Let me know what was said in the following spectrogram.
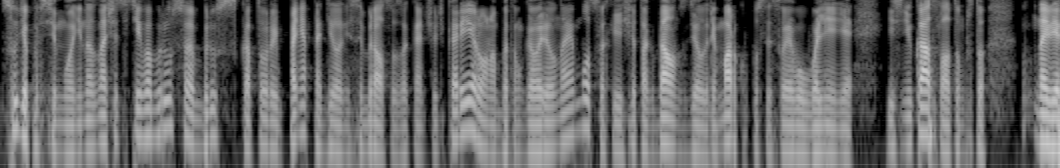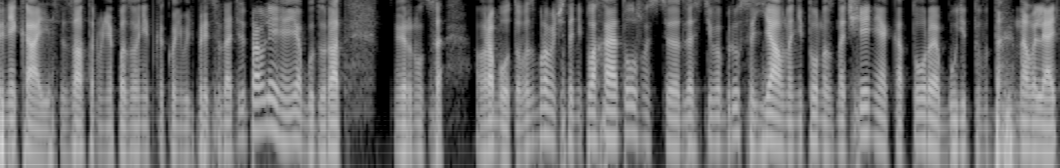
Судя по всему, они назначат Стива Брюса. Брюс, который, понятное дело, не собирался заканчивать карьеру, он об этом говорил на эмоциях, и еще тогда он сделал ремарку после своего увольнения из Ньюкасла о том, что ну, наверняка, если завтра мне позвонит какой-нибудь председатель правления, я буду рад вернуться в работу. Весбромич это неплохая должность для Стива Брюса, явно не то назначение, которое будет вдохновлять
